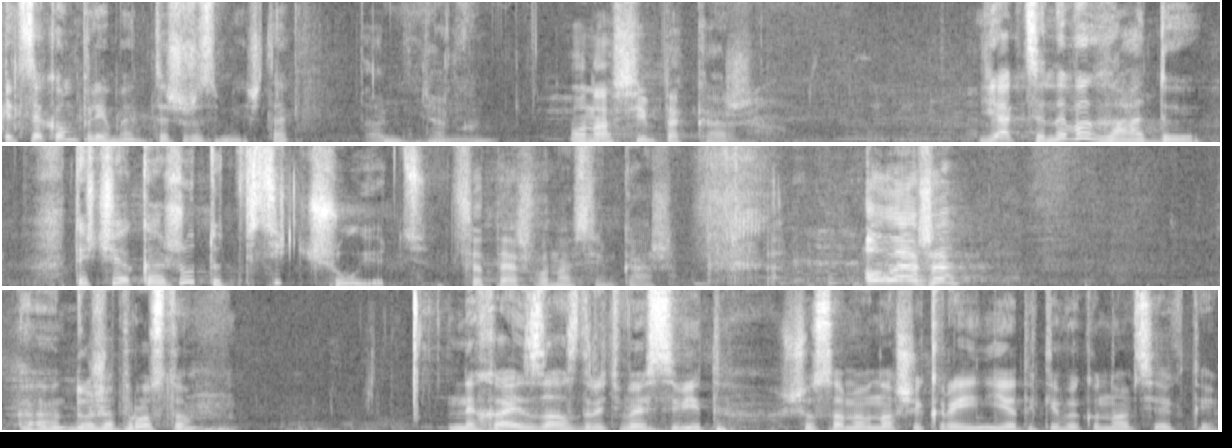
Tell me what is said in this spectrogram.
І це комплімент, ти ж розумієш, так? Так, дякую. Вона всім так каже. Як це не вигадую? Те, що я кажу, тут всі чують. Це теж вона всім каже. Олеже, Е, Дуже просто. Нехай заздрить весь світ, що саме в нашій країні є такі виконавці, як ти.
